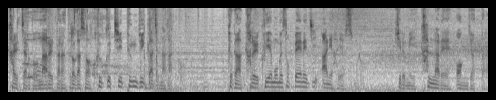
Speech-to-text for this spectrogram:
칼자루도 나를 따라 들어가서 그 끝이 등 뒤까지 나갔고 그가 칼을 그의 몸에서 빼내지 아니하였으므로 기름이 칼날에 엉겼더라.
